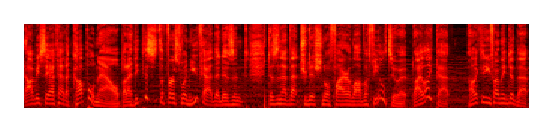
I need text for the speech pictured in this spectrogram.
Obviously, I've had a couple now, but I think this is the first one you've had that isn't doesn't have that traditional fire lava feel to it. I like that. I like that you finally did that.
